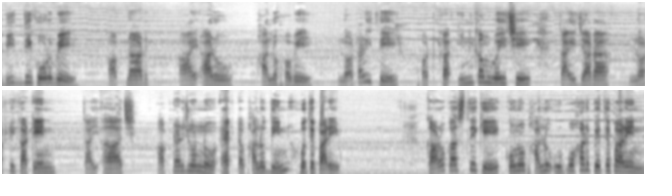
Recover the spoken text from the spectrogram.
বৃদ্ধি করবে। আপনার আয় আরও ভালো হবে। লটারিতে ফটকা ইনকাম রয়েছে, তাই যারা লটারি কাটেন, তাই আজ আপনার জন্য একটা ভালো দিন হতে পারে। কারও কাছ থেকে কোনো ভালো উপহার পেতে পারেন,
